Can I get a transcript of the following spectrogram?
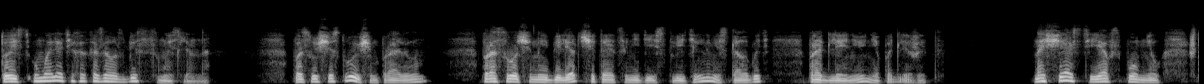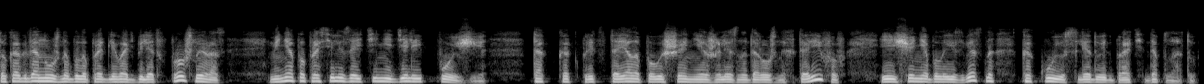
то есть умолять их оказалось бессмысленно. По существующим правилам, просроченный билет считается недействительным и, стало быть, продлению не подлежит. На счастье, я вспомнил, что когда нужно было продлевать билет в прошлый раз, меня попросили зайти неделей позже, так как предстояло повышение железнодорожных тарифов, и еще не было известно, какую следует брать доплату.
